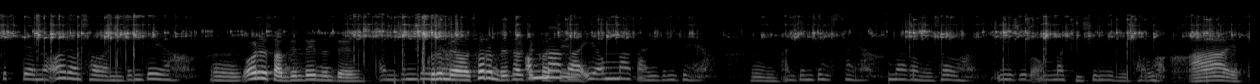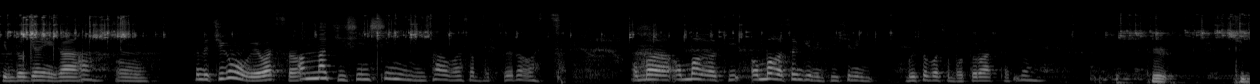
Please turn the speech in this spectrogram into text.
그때는 어려서 안 된대요 응. 어려서 안 된다 했는데. 안 된대요 그러면 서른 몇 살 때까지? 엄마가 이 엄마가 안 된대요 응. 안 된대 했어요 엄마가 무서워 이 집 엄마 귀신이 무서워 아, 예, 김도경이가. 아. 응. 근데 지금은 왜 왔어? 엄마 귀신 신이 무서워서 못 들어왔어. 엄마 엄마가 기, 엄마가 섬기는 귀신이 무서워서 못 돌아왔다. 네. 그 김,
